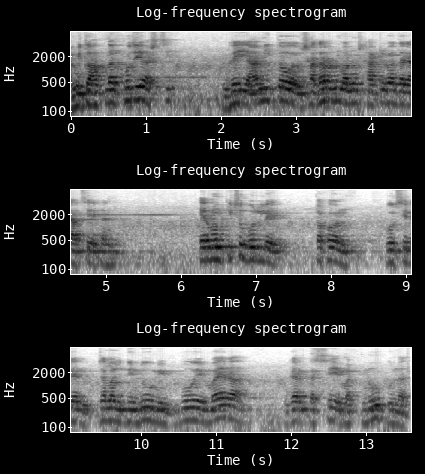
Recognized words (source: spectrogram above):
আমি তো আপনার খোঁজে আসছি। ভাই, আমি তো সাধারণ মানুষ, হাটে বাজারে আছি এখানে। এমন কিছু বললে তখন বলছিলেন, জালালউদ্দিন রুমি বয়ে মায়েরা গর কাছে মটনু কুনত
